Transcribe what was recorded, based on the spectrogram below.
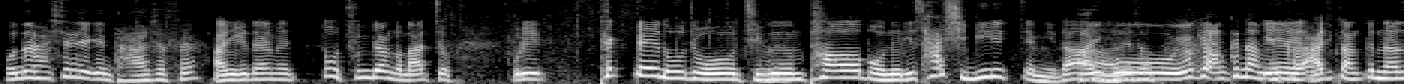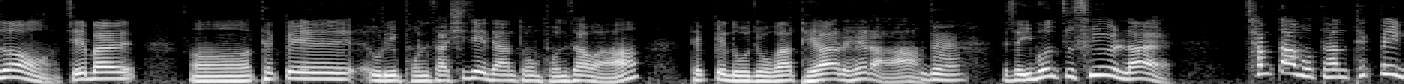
오늘 하실 얘기는 다 하셨어요? 아니 그다음에 또 준비한 거 맞죠? 우리 택배 노조 지금 파업 오늘이 42일째입니다. 음. 아이고, 여기 안 끝납니까? 예, 아직도 안 끝나서 제발 어 택배 우리 본사 CJ 대한통운 본사와 택배 노조가 대화를 해라. 네. 그래서 이번 주 수요일 날 참다 못한 택배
